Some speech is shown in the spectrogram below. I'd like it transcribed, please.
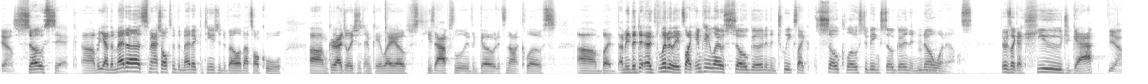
Yeah. So sick. Uh, but yeah, the meta, Smash Ultimate, the meta continues to develop. That's all cool. Um, congratulations to MK Leo. He's absolutely the GOAT. It's not close. Um, but I mean, the, it's literally, it's like MK Leo's so good, and then Tweak's like so close to being so good, and then no one else. There's like a huge gap Yeah.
